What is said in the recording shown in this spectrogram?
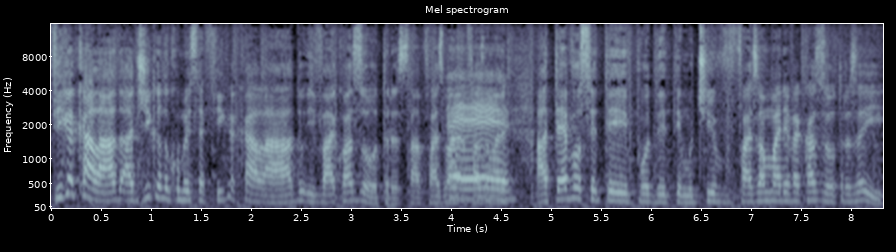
fica calado. A dica no começo é fica calado e vai com as outras, sabe? Faz uma, É. faz uma Maria- Até você ter poder ter motivo, faz uma Maria vai com as outras aí.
